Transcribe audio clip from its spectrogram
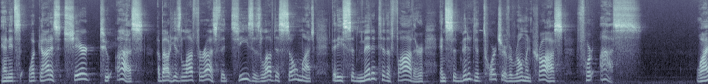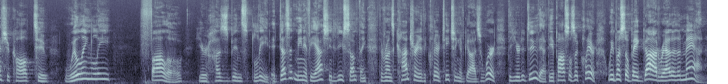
And it's what God has shared to us about his love for us that Jesus loved us so much that he submitted to the Father and submitted to the torture of a Roman cross for us. Wives, you're called to willingly follow your husband's lead. It doesn't mean if he asks you to do something that runs contrary to the clear teaching of God's word that you're to do that. The apostles are clear. We must obey God rather than man.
